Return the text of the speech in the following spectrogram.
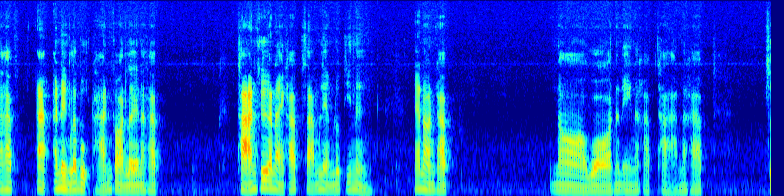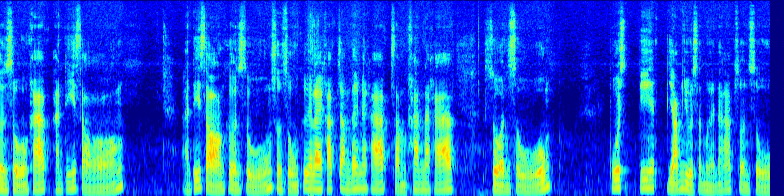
นะครับอะอันหนึ่งระบุฐานก่อนเลยนะครับ ฐานคืออันไหนครับสามเหลี่ยมรูปที่ 1 แน่นอนครับ นอวอนั่นเองนะครับ ฐานนะครับ ส่วนสูงครับ อันที่ 2 อันที่ 2 ส่วนสูง ส่วนสูงคืออะไรครับจำได้ไหมครับสำคัญนะครับ ส่วนสูงพูดพี่ย้ำอยู่เสมอนะครับ ส่วนสูง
